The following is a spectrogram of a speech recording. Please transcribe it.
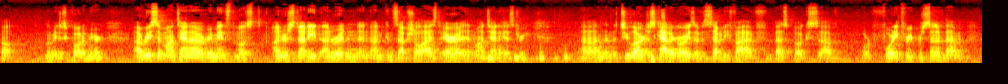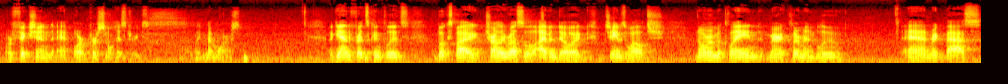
well, let me just quote him here. Uh, recent Montana remains the most understudied, unwritten, and unconceptualized era in Montana history. Uh, and then the two largest categories of his 75 best books, uh, or 43% of them, were fiction or personal histories, uh, like memoirs. Again, Fritz concludes books by Charlie Russell, Ivan Doig, James Welch, Norman Maclean, Mary Clearman Blew, and Rick Bass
